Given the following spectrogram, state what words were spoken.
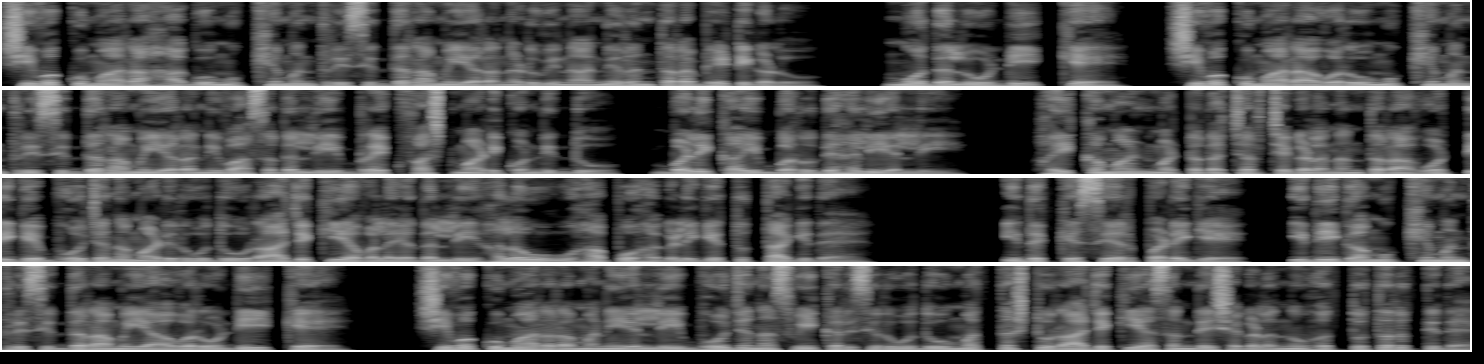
ಶಿವಕುಮಾರ ಹಾಗೂ ಮುಖ್ಯಮಂತ್ರಿ ಸಿದ್ದರಾಮಯ್ಯರ ನಡುವಿನ ನಿರಂತರ ಭೇಟಿಗಳು. ಮೊದಲು ಡಿ ಕೆ. ಶಿವಕುಮಾರ ಅವರು ಮುಖ್ಯಮಂತ್ರಿ ಸಿದ್ದರಾಮಯ್ಯರ ನಿವಾಸದಲ್ಲಿ ಬ್ರೇಕ್ಫಾಸ್ಟ್ ಮಾಡಿಕೊಂಡಿದ್ದು, ಬಳಿಕ ಇಬ್ಬರು ದೆಹಲಿಯಲ್ಲಿ. ಹೈಕಮಾಂಡ್ ಮಟ್ಟದ ಚರ್ಚೆಗಳ ನಂತರ ಒಟ್ಟಿಗೆ ಭೋಜನ ಮಾಡಿರುವುದು ರಾಜಕೀಯ ವಲಯದಲ್ಲಿ ಹಲವು ಊಹಾಪೋಹಗಳಿಗೆ ತುತ್ತಾಗಿದೆ. ಇದಕ್ಕೆ ಸೇರ್ಪಡೆಗೆ ಇದೀಗ ಮುಖ್ಯಮಂತ್ರಿ ಸಿದ್ದರಾಮಯ್ಯ ಅವರು ಡಿಕೆ ಶಿವಕುಮಾರರ ಮನೆಯಲ್ಲಿ ಭೋಜನ ಸ್ವೀಕರಿಸಿರುವುದು ಮತ್ತಷ್ಟು ರಾಜಕೀಯ ಸಂದೇಶಗಳನ್ನು ಹೊತ್ತು ತರುತ್ತಿದೆ.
